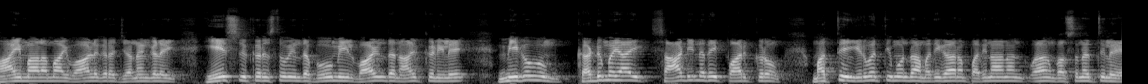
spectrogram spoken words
மாய்மாலமாய் வாழுகிற ஜனங்களை இயேசு கிறிஸ்துவ இந்த பூமியில் வாழ்ந்த நாட்களிலே மிகவும் கடுமையாய் சாடினதை பார்க்கிறோம். மத்திய இருபத்தி மூன்றாம் அதிகாரம் பதினாறாம் வசனத்திலே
